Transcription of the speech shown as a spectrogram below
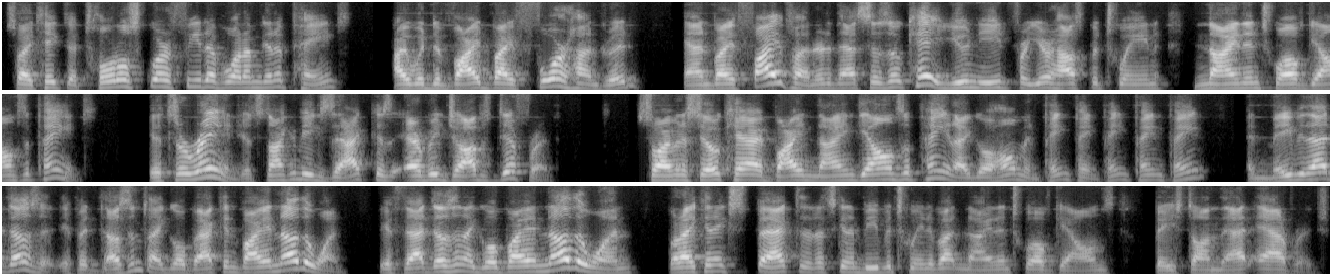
so I take the total square feet of what I'm going to paint. I would divide by 400 and by 500. And that says, okay, you need for your house between nine and 12 gallons of paint. It's a range. It's not going to be exact because every job's different. So I'm going to say, okay, I buy nine gallons of paint. I go home and paint, paint, paint, paint, paint. And maybe that does it. If it doesn't, I go back and buy another one. If that doesn't, I go buy another one. But I can expect that it's going to be between about nine and 12 gallons based on that average.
